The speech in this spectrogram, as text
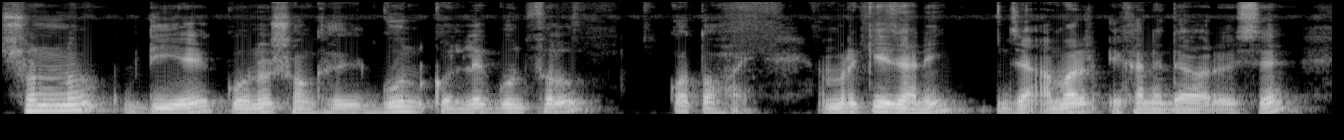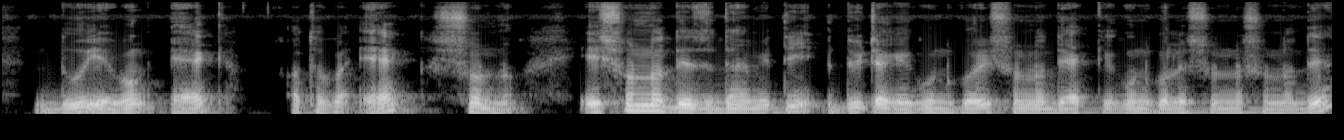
শূন্য দিয়ে কোনো সংখ্যাকে গুণ করলে গুণফল কত হয়? আমরা কি জানি? যে আমার এখানে দেওয়া রয়েছে দুই এবং এক অথবা এক শূন্য। এই শূন্য দিয়ে যদি আমি দুইটাকে গুণ করি, শূন্য দিয়ে এককে গুণ করলে শূন্য শূন্য দিয়ে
